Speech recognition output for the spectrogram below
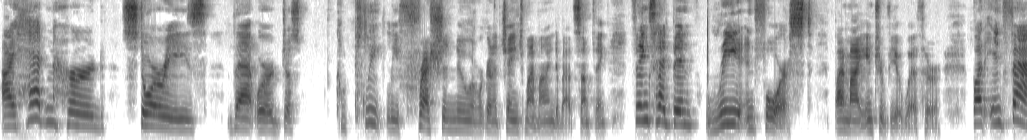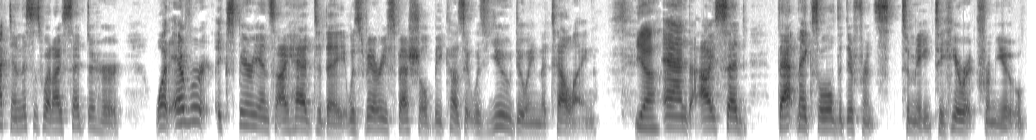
I hadn't heard stories that were just completely fresh and new and were going to change my mind about something. Things had been reinforced by my interview with her. But in fact, and this is what I said to her, whatever experience I had today, it was very special because it was you doing the telling. Yeah. And I said, that makes all the difference to me to hear it from you.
